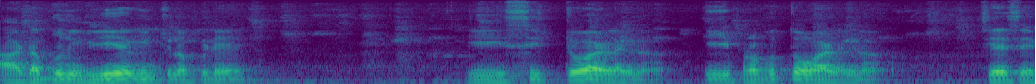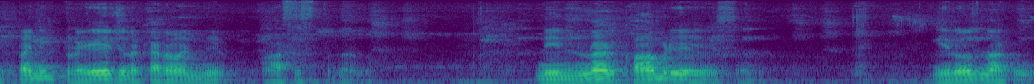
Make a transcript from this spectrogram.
ఆ డబ్బుని వినియోగించినప్పుడే ఈ సిట్టు వాళ్ళైనా ఈ ప్రభుత్వం వాళ్ళైనా చేసే పని ప్రయోజనకరమని నేను ఆశిస్తున్నాను. నేను కామెడీ చేశాను. ఈరోజు నాకు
